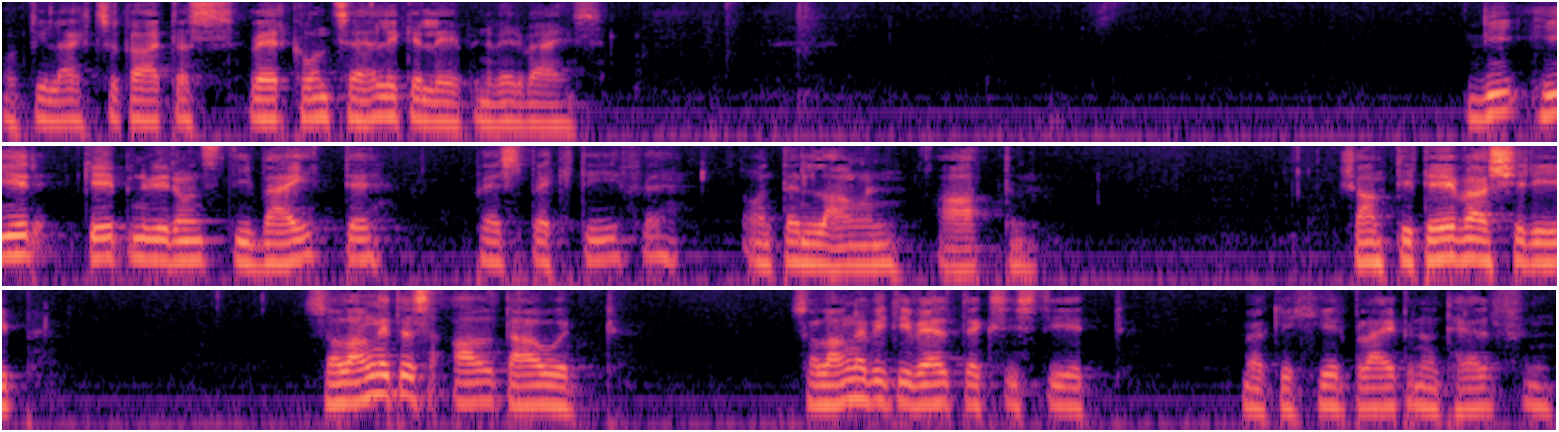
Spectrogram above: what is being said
und vielleicht sogar das Werk unzähliger Leben, wer weiß. Wie, hier geben wir uns die weite Perspektive und den langen Atem. Shantideva schrieb, solange das All dauert, solange wie die Welt existiert, möge ich hier bleiben und helfen,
